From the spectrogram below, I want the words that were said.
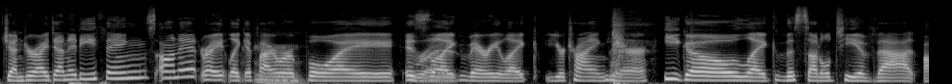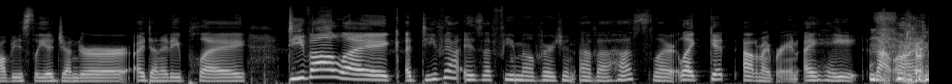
gender identity things on it, right? Like, if I were a mm. boy, is Right. like very like you're trying here. Ego, like the subtlety of that, obviously a gender identity play. Diva, like a diva is a female version of a hustler. Like, get out of my brain. I hate that line.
